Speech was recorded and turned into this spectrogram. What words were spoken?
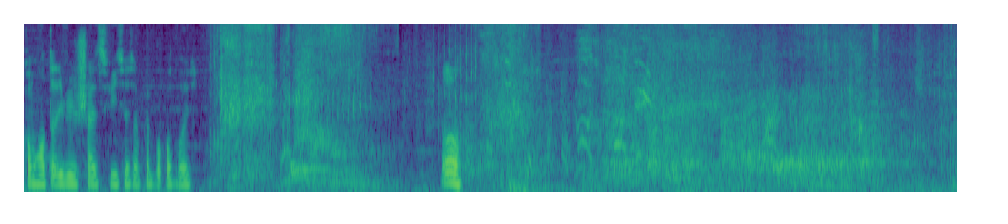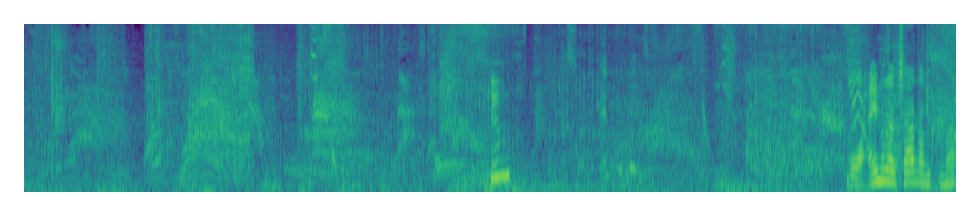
Komm, haut da die scheiß Viecher, ich hab keinen Bock auf euch. Oh. Fünf. Das sollte kein Problem sein. Boah, 100 Schaden habe ich gemacht.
